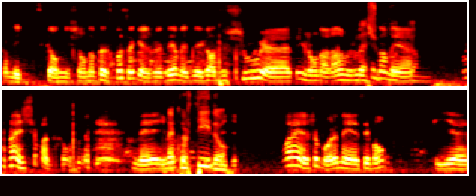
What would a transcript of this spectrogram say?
comme des petits cornichons. Non, c'est pas ça que je veux dire, mais du genre du chou, euh, tu sais, jaune-orange. Non, mais, euh, comme... Ouais, je sais pas trop. Mais ça dessus, curtido. puis- Ouais, je sais pas, là, mais c'est bon. Puis euh,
